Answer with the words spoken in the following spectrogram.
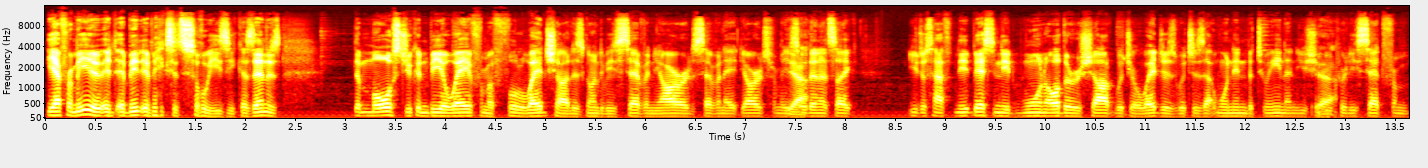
Yeah, for me, it, it, it makes it so easy because then it's the most you can be away from a full wedge shot is going to be seven yards, seven, eight yards for me. Yeah. So then it's like you just have to need, basically need one other shot with your wedges, which is that one in between, and you should Yeah. be pretty set from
